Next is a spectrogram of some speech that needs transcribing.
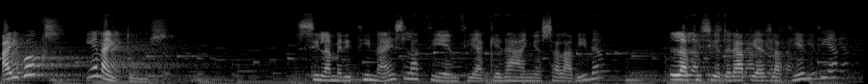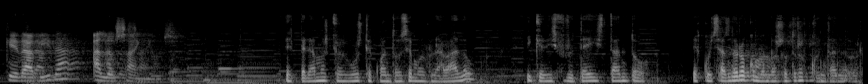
iBox y en iTunes. Si la medicina es la ciencia que da años a la vida, la fisioterapia es la ciencia que da vida a los años. Esperamos que os guste cuanto os hemos grabado y que disfrutéis tanto escuchándolo como nosotros contándolo.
